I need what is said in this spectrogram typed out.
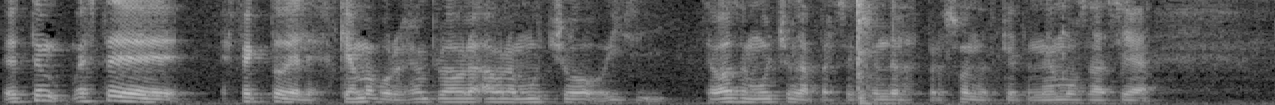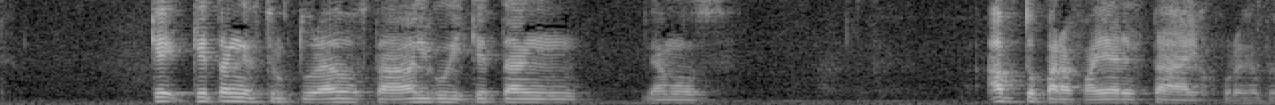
Este, este efecto del esquema, por ejemplo, habla, habla mucho y si- se basa mucho en la percepción de las personas que tenemos hacia qué, qué tan estructurado está algo y qué tan, digamos, apto para fallar está algo, por ejemplo.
